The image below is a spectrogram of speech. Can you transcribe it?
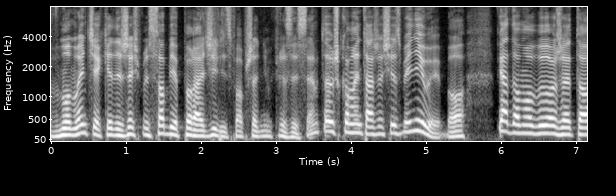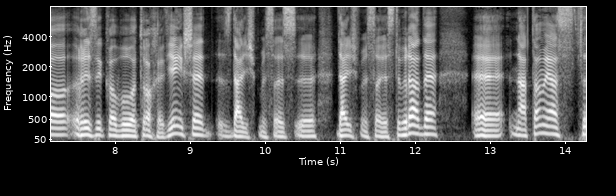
w momencie, kiedy żeśmy sobie poradzili z poprzednim kryzysem, to już komentarze się zmieniły, bo wiadomo było, że to ryzyko było trochę większe, zdaliśmy sobie, e, daliśmy sobie z tym radę. Natomiast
